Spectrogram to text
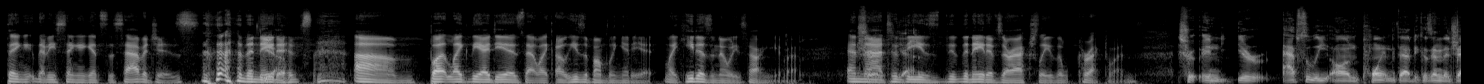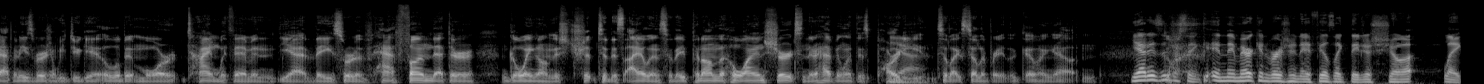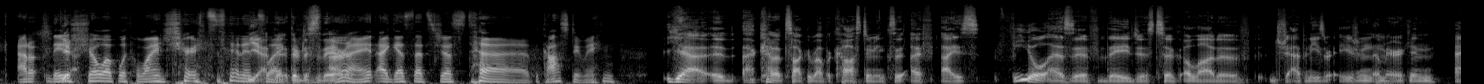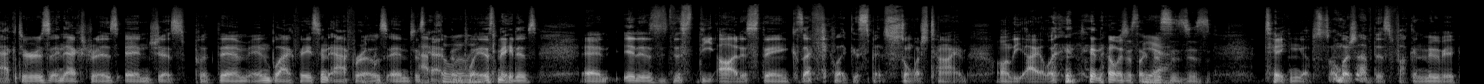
thing that he's saying against the savages, the natives. Um, but like the idea is that like, oh, he's a bumbling idiot. Like he doesn't know what he's talking about, and Sure, that yeah. these the, the natives are actually the correct ones. Sure, and you're absolutely on point with that because in the Japanese version we do get a little bit more time with them, and yeah, they sort of have fun that they're going on this trip to this island. So they put on the Hawaiian shirts and they're having like this party Yeah. to like celebrate the going out. And Yeah, it is interesting. In the American version, it feels like they just show up. Like I don't, they just Yeah. show up with Hawaiian shirts, and it's Yeah, like they're just there. All right, I guess that's just uh, the costuming. yeah, it, I kind of talk about the costuming because I, I feel as if they just took a lot of Japanese or Asian American actors and extras and just put them in blackface and afros and just have them play as natives. And it is just the oddest thing because I feel like it spent so much time on the island, and I was just like, this is just taking up so much of this fucking movie.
